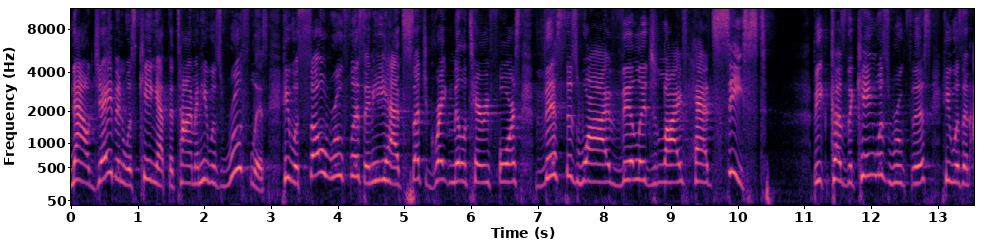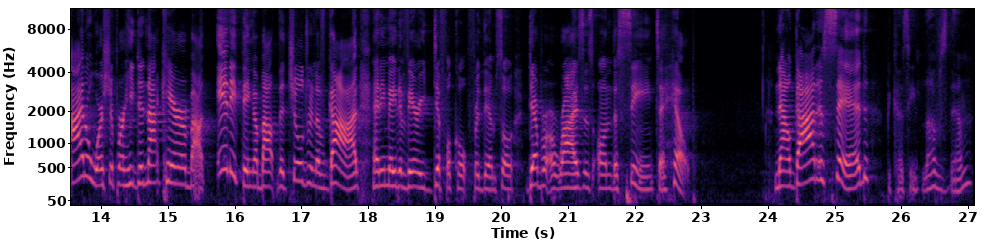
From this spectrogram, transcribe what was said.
Now, Jabin was king at the time and he was ruthless. He was so ruthless and he had such great military force. This is why village life had ceased. Because the king was ruthless, he was an idol worshiper, he did not care about anything about the children of God, and he made it very difficult for them. So Deborah arises on the scene to help. Now, God has said, because he loves them,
